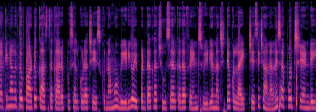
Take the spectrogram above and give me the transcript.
సకినాలతో పాటు కాస్త కారపూసలు కూడా చేసుకున్నాము. వీడియో ఇప్పటిదాకా చూసారు కదా ఫ్రెండ్స్. వీడియో నచ్చితే ఒక లైక్ చేసి ఛానల్ని సపోర్ట్ చేయండి.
